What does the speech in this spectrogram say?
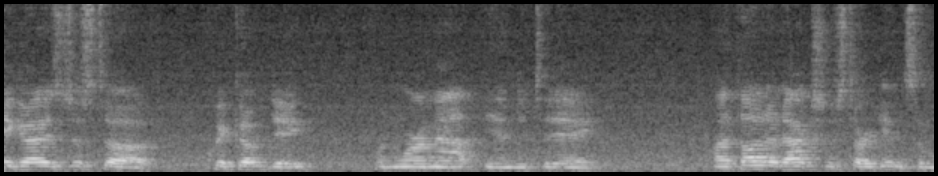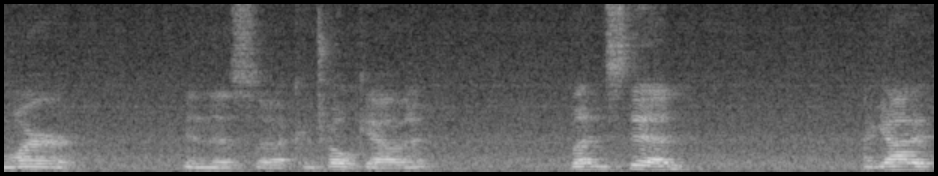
Hey guys, just a quick update on where I'm at the end of today. I thought I'd actually start getting some wire in this uh, control cabinet, but instead I got it,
